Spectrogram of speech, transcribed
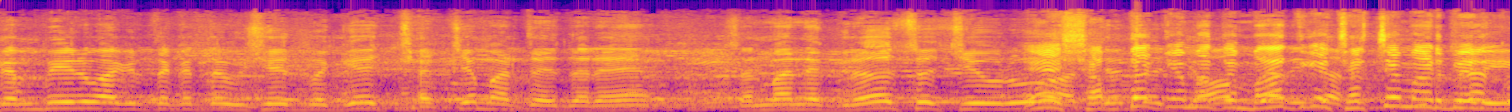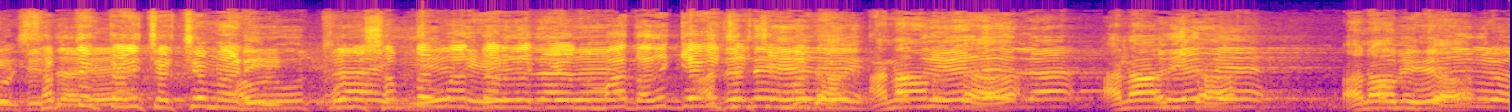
ಗಂಭೀರವಾಗಿರ್ತಕ್ಕಂಥ ವಿಷಯದ ಬಗ್ಗೆ ಚರ್ಚೆ ಮಾಡ್ತಾ ಇದ್ದಾರೆ. ಸನ್ಮಾನ್ಯ ಗೃಹ ಸಚಿವರು ಏ, ಶಬ್ದಕ್ಕೆ ಮತ್ತೆ ಮಾತಿಗೆ ಚರ್ಚೆ ಮಾಡಬೇಡಿ. ಸಬ್ಜೆಕ್ಟ್ ಅಲ್ಲಿ ಚರ್ಚೆ ಮಾಡಿ. ಒಂದು ಶಬ್ದ ಮಾತಾಡೋದಕ್ಕೆ ಒಂದು ಮಾತು ಅದಕ್ಕೆ ಚರ್ಚೆ ಮಾಡಿ ಅನಾಮಿಕ. ಅನಾಮಿಕ, ಅನಾಮಿಕ. ಹೇಳಿದ್ರು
